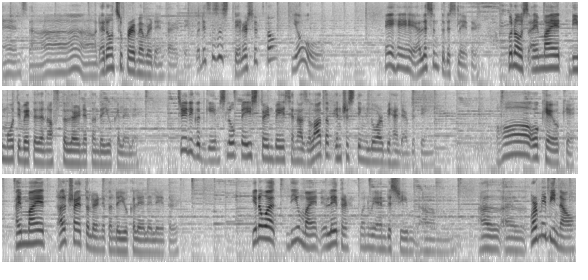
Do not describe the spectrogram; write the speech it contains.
and sound. I don't super remember the entire thing, but this is a Taylor Swift song. Yo. Hey, hey, hey! I'll listen to this later. Who knows? I might be motivated enough to learn it on the ukulele. It's really good game, slow paced, turn based, and has a lot of interesting lore behind everything. Oh, okay, okay. I might, I'll try to learn it on the ukulele later. You know what? Do you mind later when we end the stream? Um, I'll, I'll, or maybe now.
